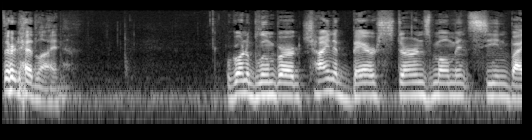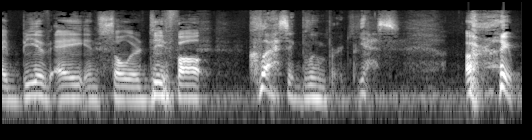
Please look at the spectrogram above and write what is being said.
Third headline. We're going to Bloomberg. China Bear Stearns moment seen by B of A in solar default. Classic Bloomberg. Yes. All right.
